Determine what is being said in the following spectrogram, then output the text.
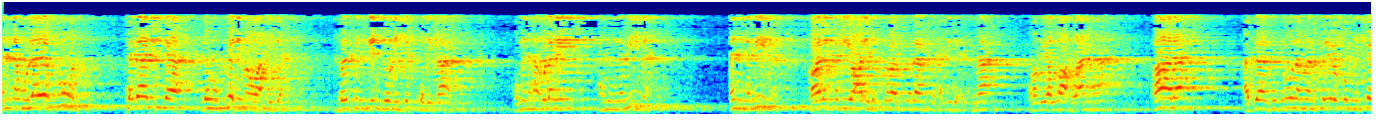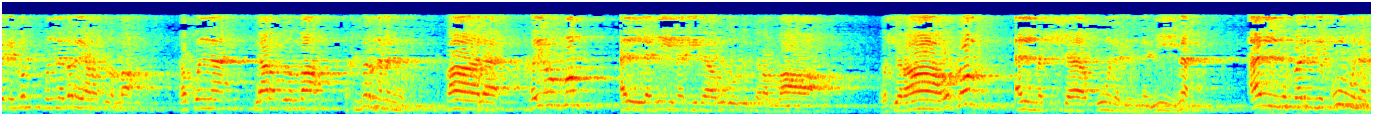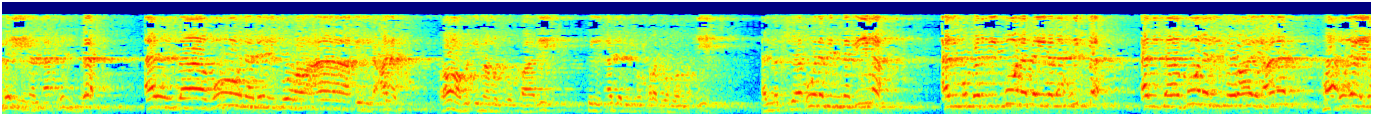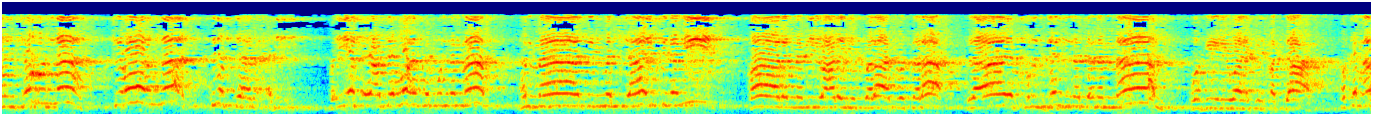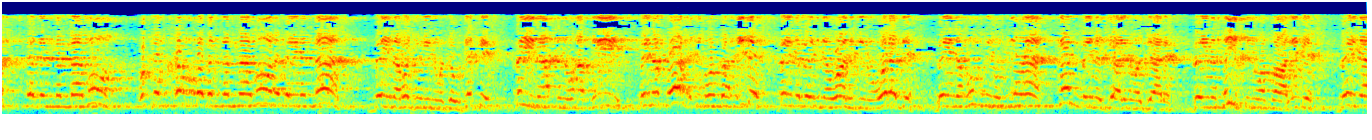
أنه لا يكون كذلك له كلمة واحدة. بل تجد عدة كلمات ومن هؤلاء أهل النميمة. النميمة. قال النبي عليه الصلاة والسلام في حديث أسماء رضي الله عنها قال أتدرون من خيركم من شركم؟ قلنا بلى يا رسول الله. أو قلنا يا رسول الله أخبرنا من هم؟ قال خيركم الذين إذا رؤوا ذكر الله وشراركم المشاؤون بالنميمة. المفرقون بين الأحبة الباغون للبراء العنف. رواه الإمام البخاري في الأدب المفرد وهو صحيح. المشاؤون بالنميمة المفرقون بين الأحبة الباغون للبراء العنف. هؤلاء هم شر الناس شرار الناس بنفس هذا الحديث. فإياك يا عبد الله أن تكون نمام هماز مشاء بنميم. قال النبي عليه الصلاة والسلام لا يدخل الجنة نمام وفي رواية قتال وكم أفسد النمامون وكم خرب النمامون بين الناس بين رجل وزوجته بين أخ وأخيه بين صاحب وصاحبه بين بين والد وولده بين أم وابنها كم بين جار وجاره بين شيخ وطالبه بين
